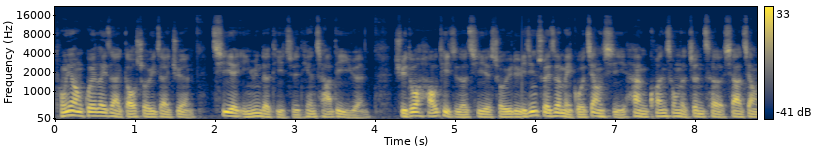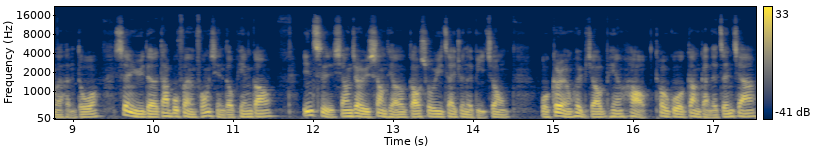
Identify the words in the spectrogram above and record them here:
同样归类在高收益债券，企业营运的体质天差地远。许多好体质的企业收益率已经随着美国降息和宽松的政策下降了很多，剩余的大部分风险都偏高。因此，相较于上调高收益债券的比重，我个人会比较偏好透过杠杆的增加，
